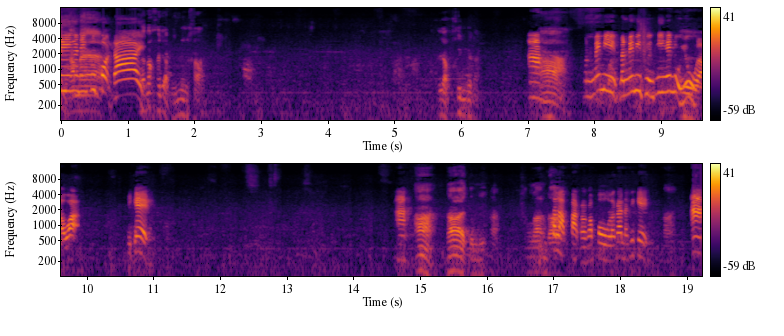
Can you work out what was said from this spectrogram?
จริงอันนี้คือกดได้แล้วต้องขยับนิดนึงค่ะขยับขึ้นกันนะอะอ่ามันไม่มีมันไม่มีพื้นที่ให้หนูอยู่แล้วอะพี่เก่งอะอ่าได้ตรงนี้อะข้างล่างได้สลับปากกับกระโปรงแล้วกันนะพี่เก่งได้อะ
